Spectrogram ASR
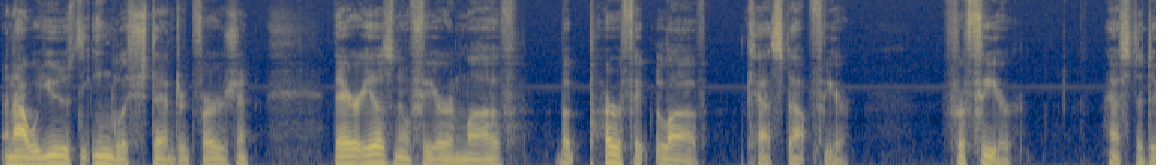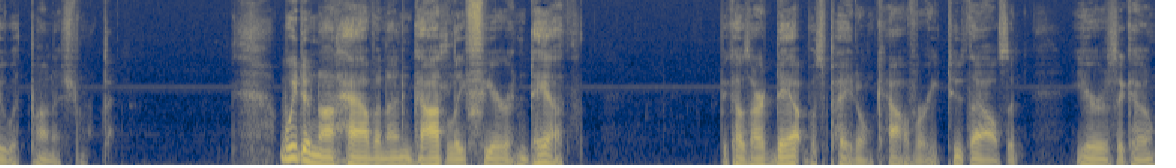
and I will use the English Standard Version, there is no fear in love, but perfect love casts out fear. For fear has to do with punishment. We do not have an ungodly fear in death because our debt was paid on Calvary 2,000 years ago.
